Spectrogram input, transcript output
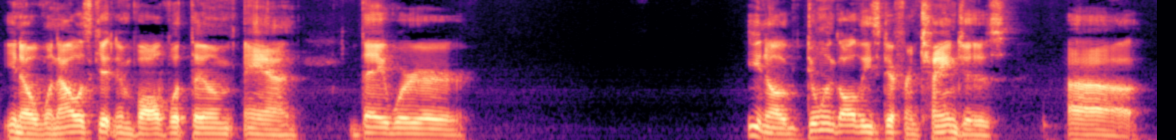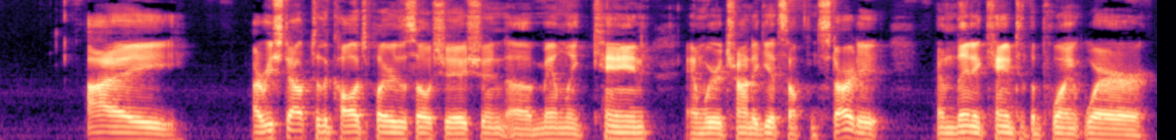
you know, when I was getting involved with them and they were, you know, doing all these different changes, uh, I I reached out to the College Players Association, uh, mainly Kain, and we were trying to get something started. And then it came to the point where,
